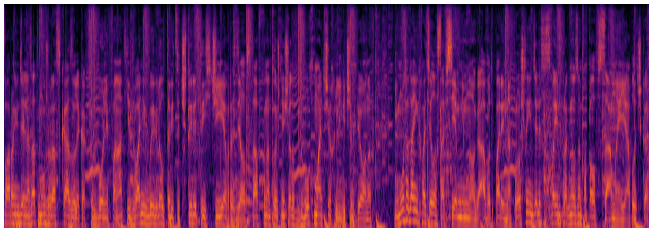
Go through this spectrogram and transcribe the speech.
Пару недель назад мы уже рассказывали, как футбольный фанат едва не выиграл 34 тысячи евро, сделав ставку на точный счет в двух матчах Лиги Чемпионов. Ему тогда не хватило совсем немного, а вот парень на прошлой неделе со своим прогнозом попал в самое яблочко.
